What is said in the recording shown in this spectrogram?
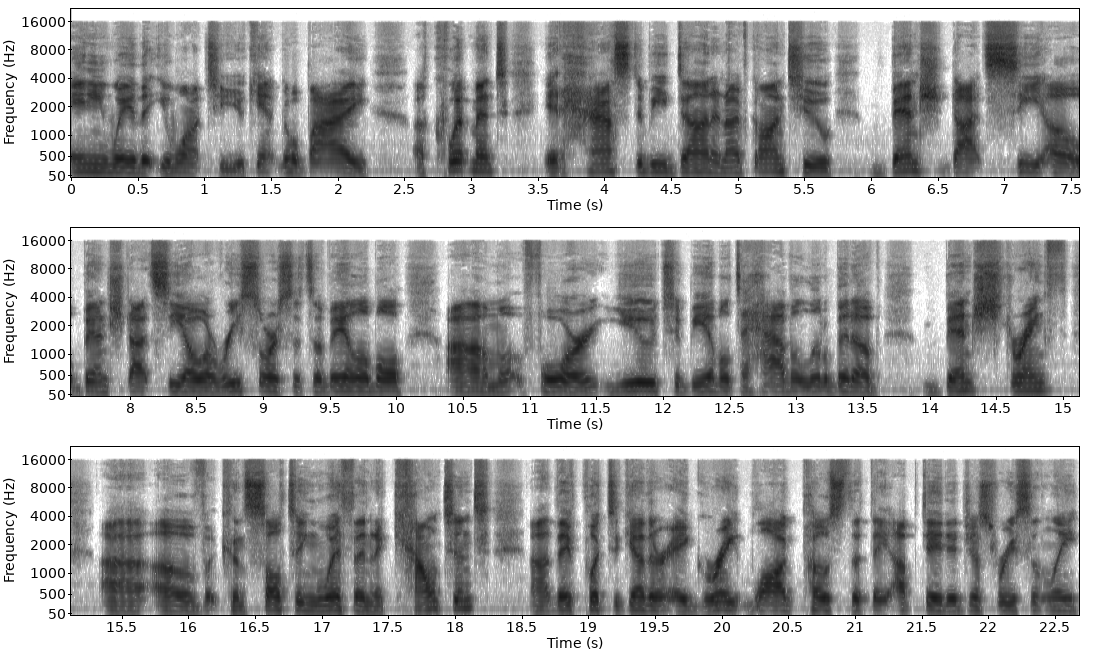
any way that you want to. You can't go buy equipment. It has to be done. And I've gone to bench.co, bench.co, a resource that's available um, for you to be able to have a little bit of bench strength uh, of consulting with an accountant. Uh, they've put together a great blog post that they updated just recently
